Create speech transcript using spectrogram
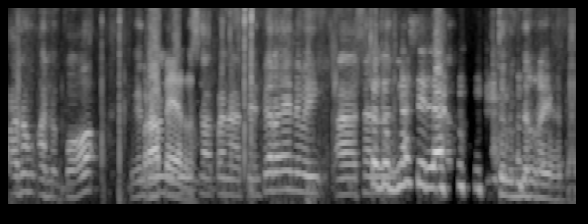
magtatanong ano po. Maganda Proper. na usapan natin. Pero anyway, ah sana Tulog na sila. tulog na yata.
